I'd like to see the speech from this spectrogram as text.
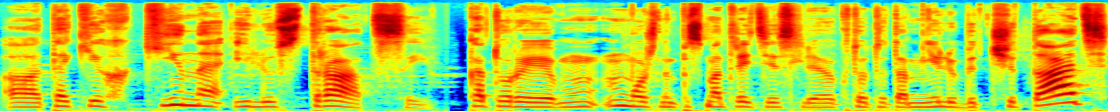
а, таких киноиллюстраций, которые можно посмотреть, если кто-то там не любит читать,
